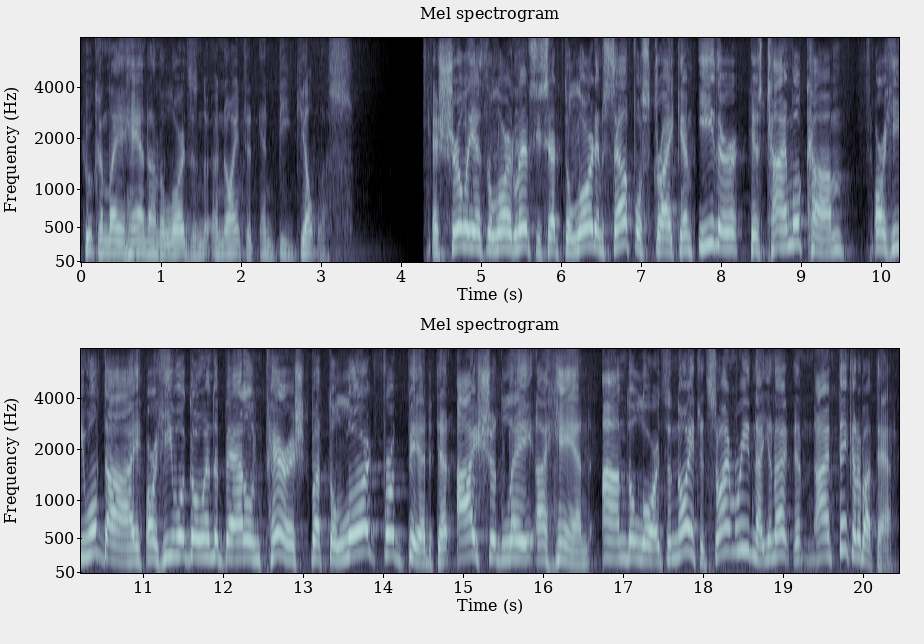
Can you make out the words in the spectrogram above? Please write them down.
Who can lay a hand on the Lord's anointed and be guiltless? As surely as the Lord lives, he said, the Lord himself will strike him. Either his time will come or he will die, or he will go into battle and perish. But the Lord forbid that I should lay a hand on the Lord's anointed. So I'm reading that. You know, I'm thinking about that.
